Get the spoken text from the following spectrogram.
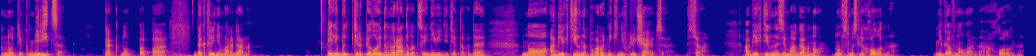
ну, типа, мириться – как ну, по, по доктрине Моргана. Или быть терпилоидом и радоваться и не видеть этого, да? Но объективно поворотники не включаются. Все. Объективно зима говно. Ну, в смысле холодно. Не говно, ладно, а холодно.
